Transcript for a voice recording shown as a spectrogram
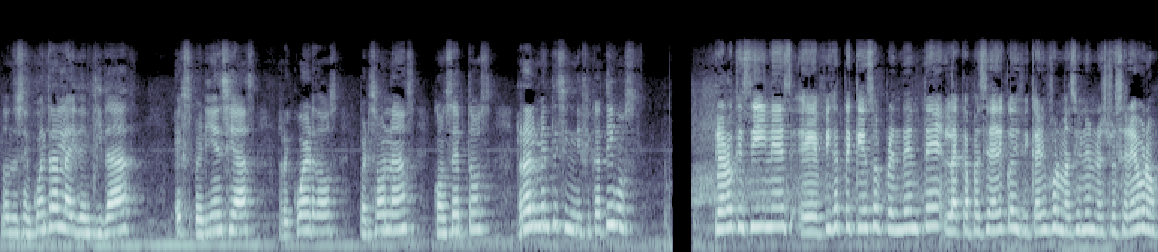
donde se encuentra la identidad, experiencias, recuerdos, personas, conceptos, realmente significativos. Claro que sí, Inés. Eh, fíjate que es sorprendente la capacidad de codificar información en nuestro cerebro,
